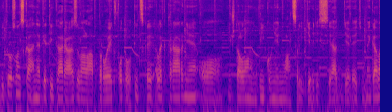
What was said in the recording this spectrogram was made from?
Východoslovenská energetika realizovala projekt fotovoltickej elektrárne o inštalovanom výkone 0,99 MW.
